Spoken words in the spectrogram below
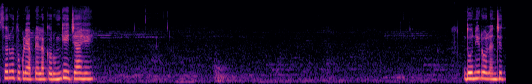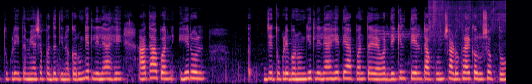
सर्व तुकडे आपल्याला करून घ्यायचे आहे. दोन्ही रोलांचे तुकडे इथं मी अशा पद्धतीनं करून घेतलेले आहे. आता आपण हे रोल जे तुकडे बनवून घेतलेले आहे ते आपण तव्यावर देखील तेल टाकून शाडो फ्राय करू शकतो.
